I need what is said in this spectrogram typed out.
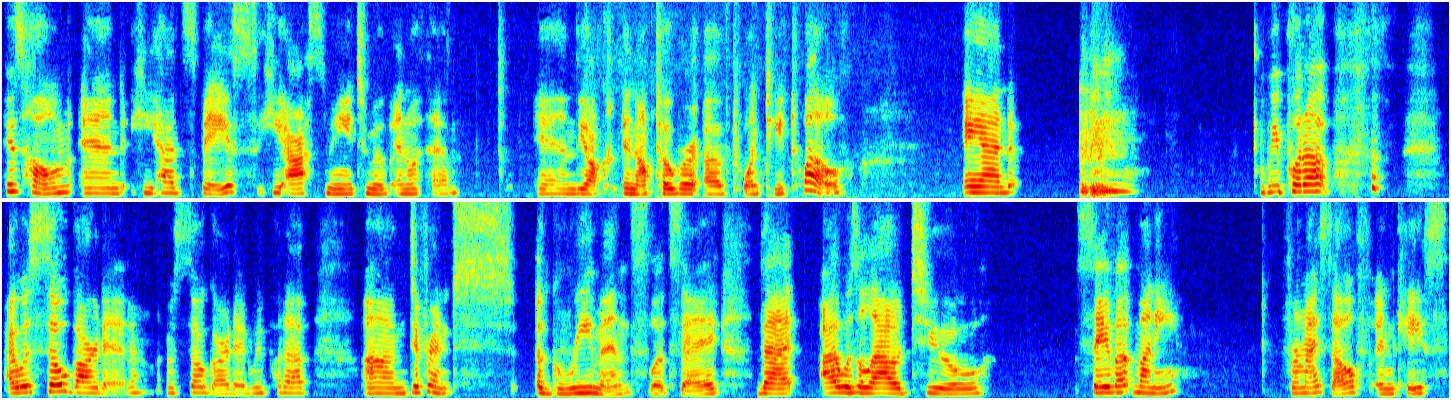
his home and he had space, he asked me to move in with him in the in October of 2012. And we put up I was so guarded. I was so guarded. We put up um, different agreements, let's say, that I was allowed to save up money for myself in case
